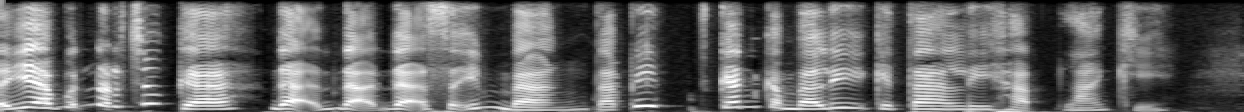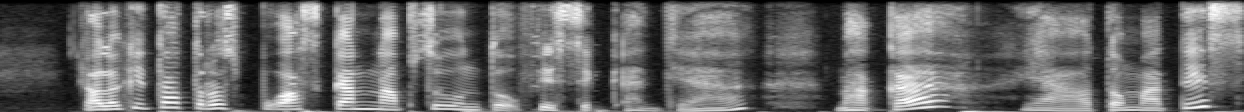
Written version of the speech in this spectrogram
Ya benar juga, ndak ndak ndak seimbang. Tapi kan kembali kita lihat lagi. Kalau kita terus puaskan nafsu untuk fisik aja, maka ya otomatis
